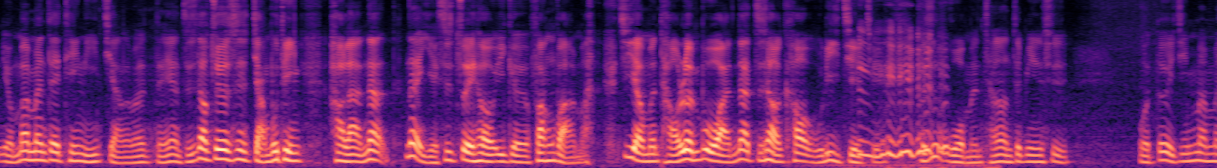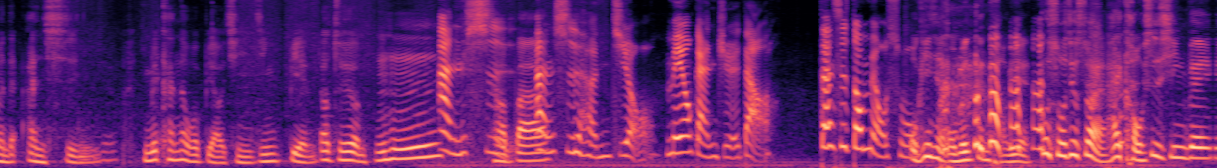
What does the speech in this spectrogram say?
有慢慢在听你讲了嘛，怎样？只是到最后是讲不听。好了，那那也是最后一个方法嘛。既然我们讨论不完，那只好靠武力解决。可是我们常常这边是，我都已经慢慢的暗示你了，你没看到我表情已经变，到最后，嗯哼，暗示好吧暗示很久，没有感觉到，但是都没有说我。跟你讲，我们更讨厌，不说就算，还口是心非。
